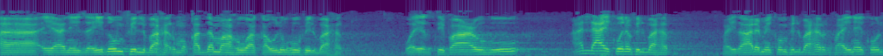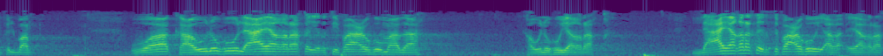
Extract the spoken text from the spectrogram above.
آه، يعني زيد في البحر مقدم ما هو كونه في البحر. وارتفاعه أن لا يكون في البحر؟ فإذا لم يكن في البحر فأين يكون في البر؟ وكونه لا يغرق ارتفاعه ماذا؟ كونه يغرق. لا يغرق ارتفاعه يغرق.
